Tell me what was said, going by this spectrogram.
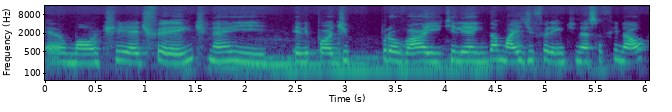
É, o Mount é diferente, né? E ele pode provar aí que ele é ainda mais diferente nessa final.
